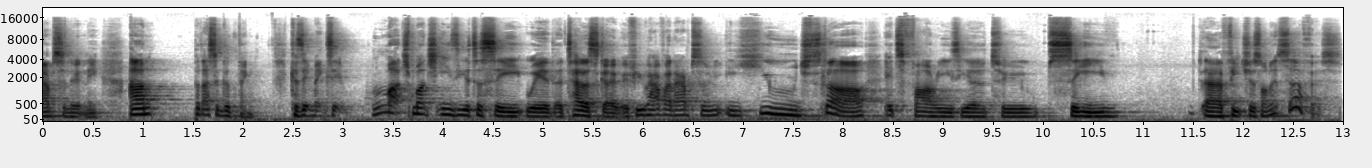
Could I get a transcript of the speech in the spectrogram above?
absolutely. Um, but that's a good thing because it makes it much much easier to see with a telescope. If you have an absolutely huge star it's far easier to see uh, features on its surface.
